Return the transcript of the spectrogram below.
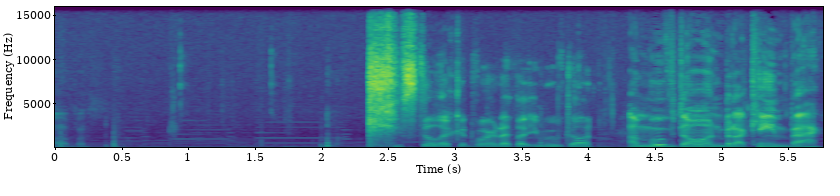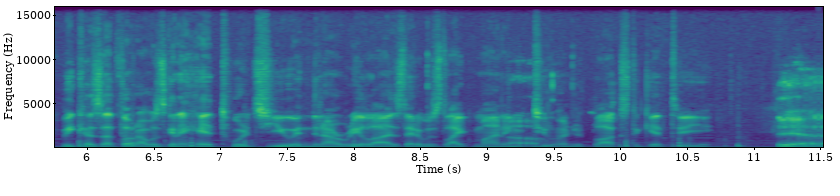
Lava. you still looking for it? I thought you moved on. I moved on, but I came back because I thought I was gonna head towards you, and then I realized that it was like mining Uh-oh. 200 blocks to get to you. Yeah.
